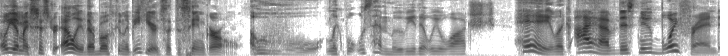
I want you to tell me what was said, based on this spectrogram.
Oh yeah, my sister Ellie. They're both going to be here. It's like the same girl. Oh, like what was that movie that we watched? Hey, like I have this new boyfriend,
